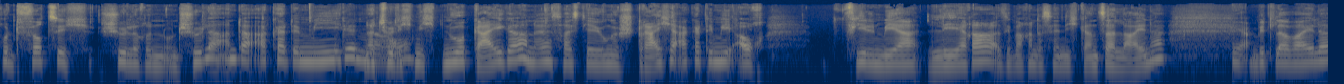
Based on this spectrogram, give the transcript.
rund 40 Schülerinnen und Schüler an der Akademie. Genau. Natürlich nicht nur Geiger, ne? das heißt ja junge Streicherakademie, auch viel mehr Lehrer. Sie machen das ja nicht ganz alleine ja. mittlerweile.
